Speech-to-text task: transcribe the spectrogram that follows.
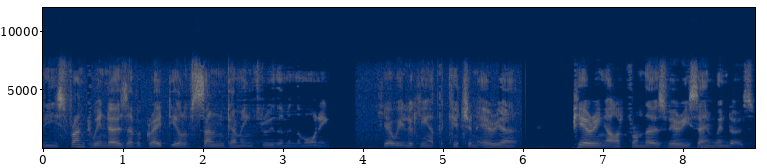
These front windows have a great deal of sun coming through them in the morning. Here we're looking at the kitchen area, peering out from those very same windows.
